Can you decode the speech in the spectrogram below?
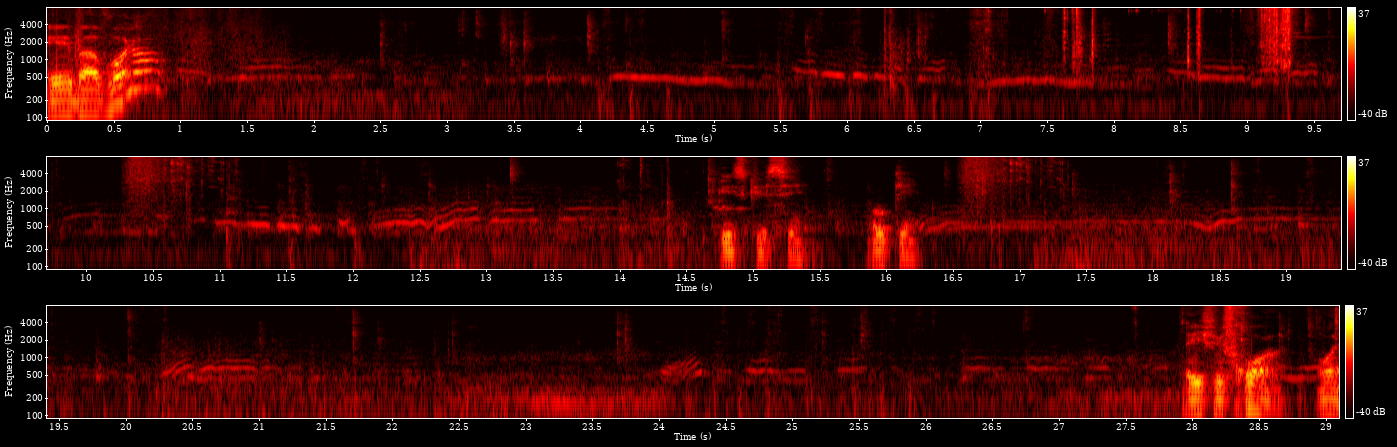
Et bah voilà Qu'est-ce que c'est Ok. Et il fait froid, hein. ouais.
